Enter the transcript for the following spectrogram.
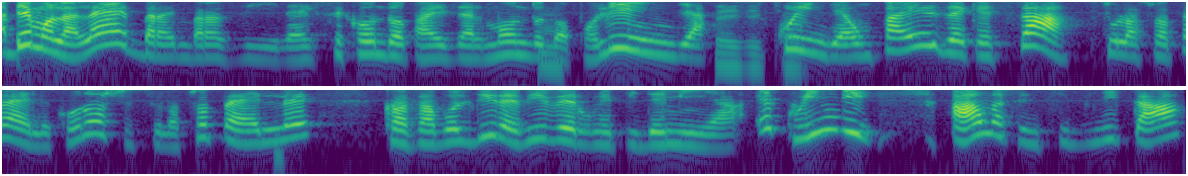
abbiamo la lebbra in Brasile, il secondo paese al mondo Mm. dopo l'India. Certo. Quindi è un paese che sa sulla sua pelle, conosce sulla sua pelle cosa vuol dire vivere un'epidemia e quindi ha una sensibilità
